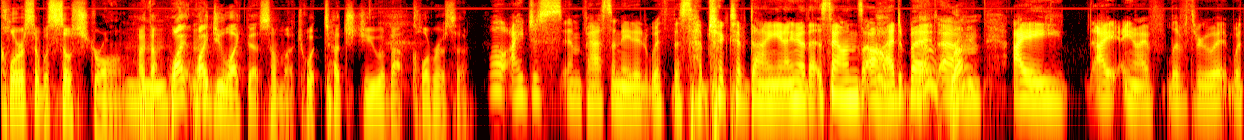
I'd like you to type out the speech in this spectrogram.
Clarissa was so strong. I thought, Mm-hmm. why why'd you like that so much? What touched you about Clarissa? Well, I just am fascinated with the subject of dying. I know that sounds odd, but yeah, right. um, I, I, you know, I've lived through it with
